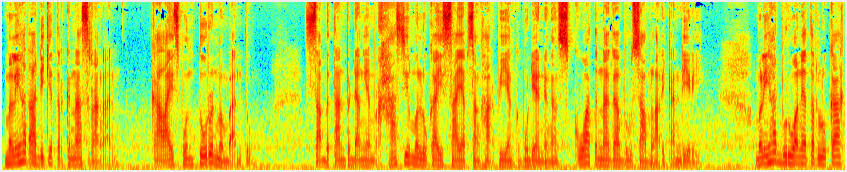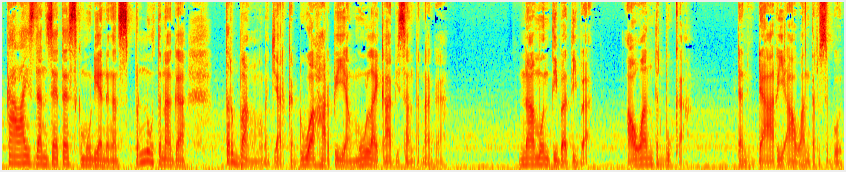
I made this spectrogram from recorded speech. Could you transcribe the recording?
Melihat adiknya terkena serangan, Kalais pun turun membantu. Sabetan pedang yang berhasil melukai sayap sang harpi yang kemudian dengan sekuat tenaga berusaha melarikan diri. Melihat buruannya terluka, Kalais dan Zetes kemudian dengan sepenuh tenaga terbang mengejar kedua harpi yang mulai kehabisan tenaga. Namun tiba-tiba, awan terbuka. Dan dari awan tersebut,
